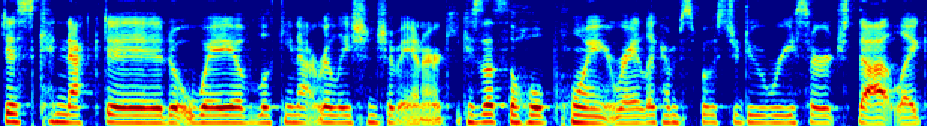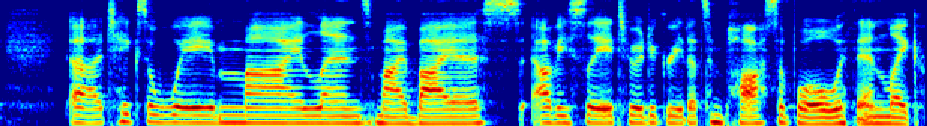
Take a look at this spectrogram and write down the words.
disconnected way of looking at relationship anarchy because that's the whole point, right? Like I'm supposed to do research that like uh, takes away my lens, my bias. Obviously, to a degree, that's impossible within like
